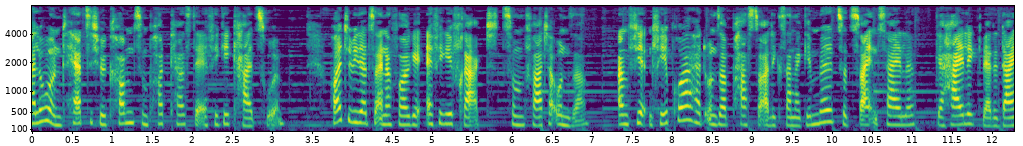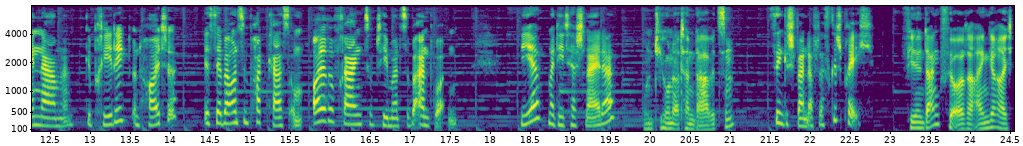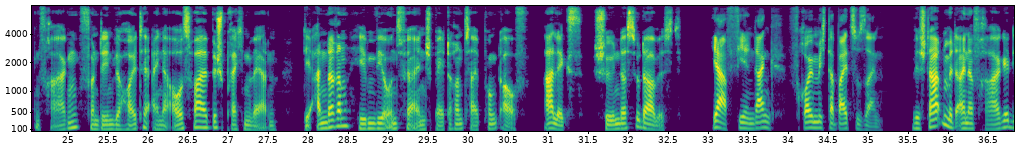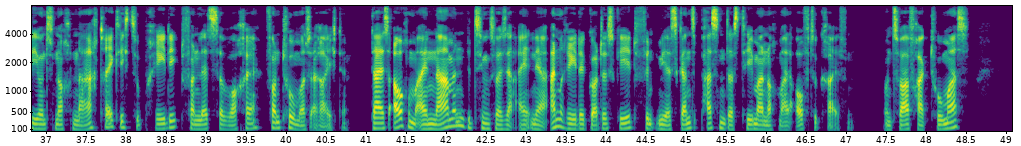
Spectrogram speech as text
Hallo und herzlich willkommen zum Podcast der FEG Karlsruhe. Heute wieder zu einer Folge FEG fragt zum Vater Unser. Am 4. Februar hat unser Pastor Alexander Gimbel zur zweiten Zeile Geheiligt werde dein Name gepredigt und heute ist er bei uns im Podcast, um eure Fragen zum Thema zu beantworten. Wir, Madita Schneider und Jonathan Davidson, sind gespannt auf das Gespräch. Vielen Dank für eure eingereichten Fragen, von denen wir heute eine Auswahl besprechen werden. Die anderen heben wir uns für einen späteren Zeitpunkt auf. Alex, schön, dass du da bist. Ja, vielen Dank. Freue mich dabei zu sein. Wir starten mit einer Frage, die uns noch nachträglich zur Predigt von letzter Woche von Thomas erreichte. Da es auch um einen Namen bzw. eine Anrede Gottes geht, finden wir es ganz passend, das Thema nochmal aufzugreifen. Und zwar fragt Thomas,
